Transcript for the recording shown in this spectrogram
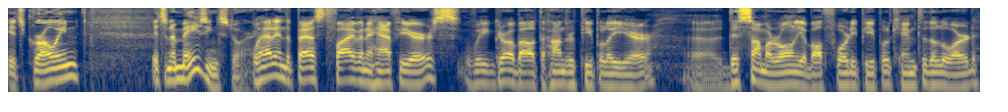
It's growing. It's an amazing story. Well, in the past five and a half years, we grow about 100 people a year. Uh, this summer, only about 40 people came to the Lord.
